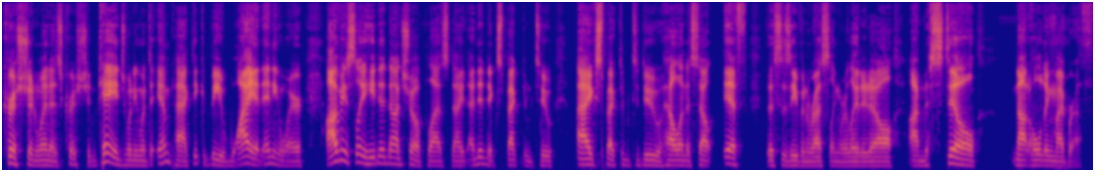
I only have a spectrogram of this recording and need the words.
Christian went as Christian Cage when he went to Impact. He could be Wyatt anywhere. Obviously, he did not show up last night. I didn't expect him to. I expect him to do Hell in a Cell if this is even wrestling related at all. I'm still not holding my breath.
